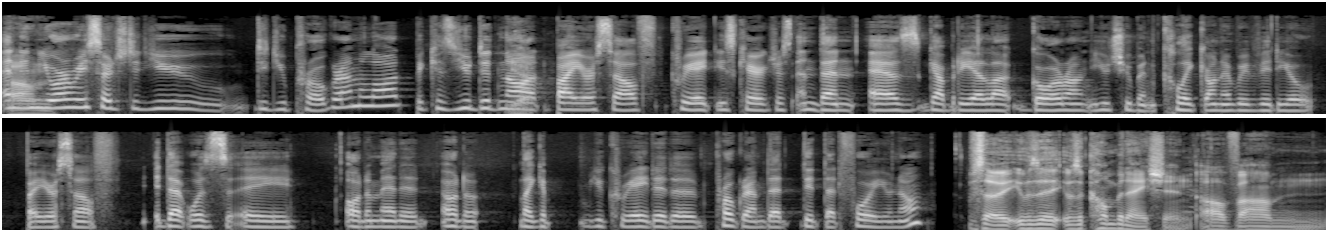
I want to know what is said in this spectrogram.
And in Um, your research, did you did you program a lot because you did not by yourself create these characters and then as Gabriela go around YouTube and click on every video by yourself? That was a automated auto like a, you created a program that did that for you, no? So it was a it was a combination of um,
